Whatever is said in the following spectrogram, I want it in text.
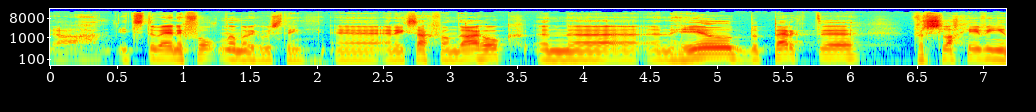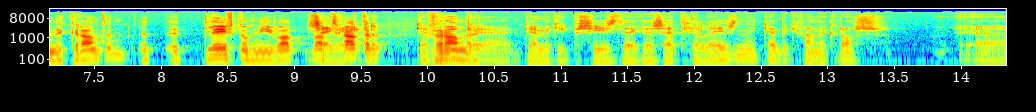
ja, iets te weinig volk naar mijn goesting. Uh, en ik zag vandaag ook een, uh, een heel beperkte verslaggeving in de kranten. Het, het leeft nog niet. Wat, wat zeg, gaat er ik, ik veranderen? Ik, ik, heb ik precies de gezet gelezen. Ik heb ik van de cross... Uh,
